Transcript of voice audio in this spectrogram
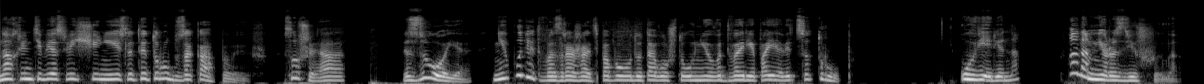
Нахрен тебе освещение, если ты труп закапываешь? Слушай, а Зоя не будет возражать по поводу того, что у нее во дворе появится труп? Уверена, она мне разрешила.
